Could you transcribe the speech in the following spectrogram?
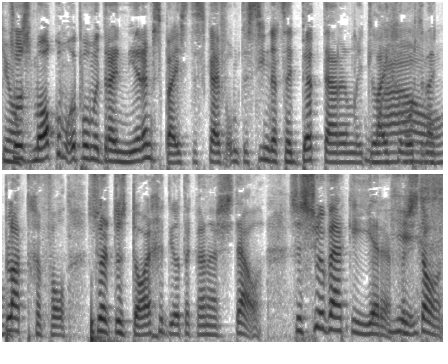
Ja. So ons maak hom oop om 'n dreineringsbuis te skuif om te sien dat sy dikdarm het ly wow. geword en hy het plat geval sodat ons daai gedeelte kan herstel. So so werk die Here, yes. verstaan?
